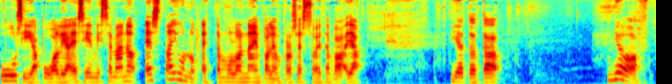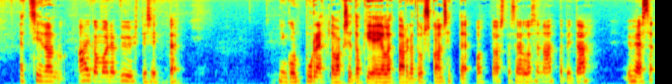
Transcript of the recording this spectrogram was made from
uusia puolia esiin, missä mä en ole edes tajunnut, että mulla on näin paljon prosessoitavaa. Ja, ja tota, joo, että siinä on aikamoinen vyyhti sitten niin kuin purettavaksi. Toki ei ole tarkoituskaan sitten ottaa sitä sellaisena, että pitää yhdessä,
